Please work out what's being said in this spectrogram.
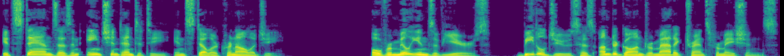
it stands as an ancient entity in stellar chronology. Over millions of years, Betelgeuse has undergone dramatic transformations,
